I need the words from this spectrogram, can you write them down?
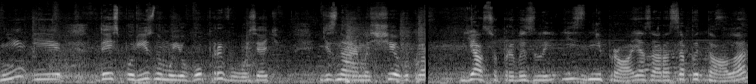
дні і десь по-різному його привозять. Дізнаємось, ще виклад... м'ясо привезли із Дніпра. Я зараз запитала.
